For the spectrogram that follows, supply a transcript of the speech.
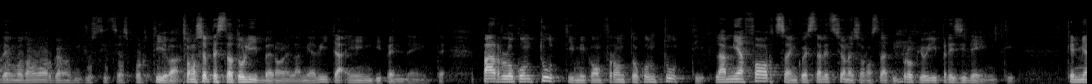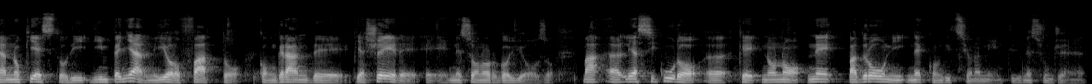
Vengo da un organo di giustizia sportiva, sono sempre stato libero nella mia vita e indipendente. Parlo con tutti, mi confronto con tutti. La mia forza in questa lezione sono stati proprio i presidenti che mi hanno chiesto di, di impegnarmi. Io l'ho fatto con grande piacere e, ne sono orgoglioso, ma eh, le assicuro eh, che non ho né padroni né condizionamenti di nessun genere.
